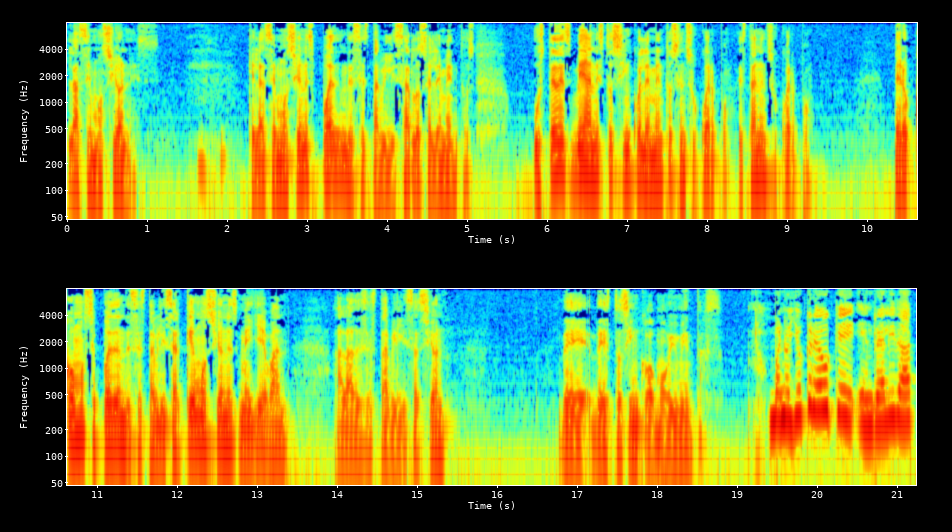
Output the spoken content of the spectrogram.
las emociones. Que las emociones pueden desestabilizar los elementos. Ustedes vean estos cinco elementos en su cuerpo, están en su cuerpo. Pero ¿cómo se pueden desestabilizar? ¿Qué emociones me llevan a la desestabilización de, de estos cinco movimientos? Bueno, yo creo que en realidad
